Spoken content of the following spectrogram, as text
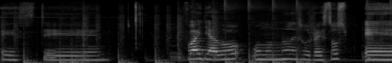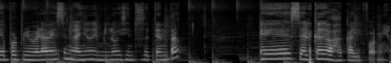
este, fue hallado uno de sus restos eh, por primera vez en el año de 1970 eh, cerca de Baja California.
